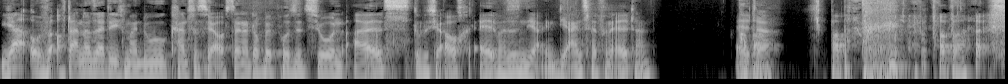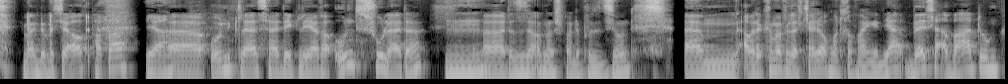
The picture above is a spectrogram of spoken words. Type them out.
ja, auf, auf der anderen Seite, ich meine, du kannst es ja aus deiner Doppelposition als, du bist ja auch, El was ist denn die, die Einzahl von Eltern? Papa. Papa. Papa. Ich meine, du bist ja auch Papa Ja. äh, und gleichzeitig Lehrer und Schulleiter. Mhm. Äh, das ist ja auch eine spannende Position. Ähm, aber da können wir vielleicht gleich auch mal drauf eingehen. Ja, welche Erwartung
